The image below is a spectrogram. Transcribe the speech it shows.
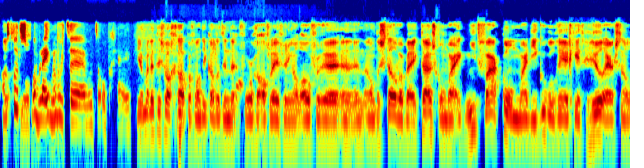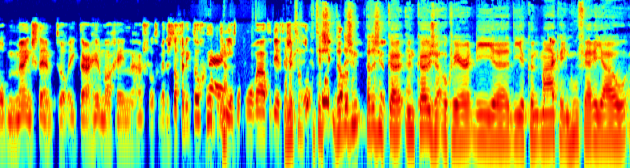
als het goed is problemen moeten, moeten opgeven. Ja, maar dat is wel grappig, want ik had het in de vorige aflevering al over uh, een, een, ander stel waarbij ik thuis kom, waar ik niet vaak kom, maar die Google reageert heel erg snel op mijn stem, terwijl ik daar helemaal geen huisslot heb. Dus dat vind ik toch nee. niet of het waterdicht is. Het, het is dat is, een, dat is een, keu, een keuze ook weer die, uh, die je kunt maken in hoeverre jouw,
